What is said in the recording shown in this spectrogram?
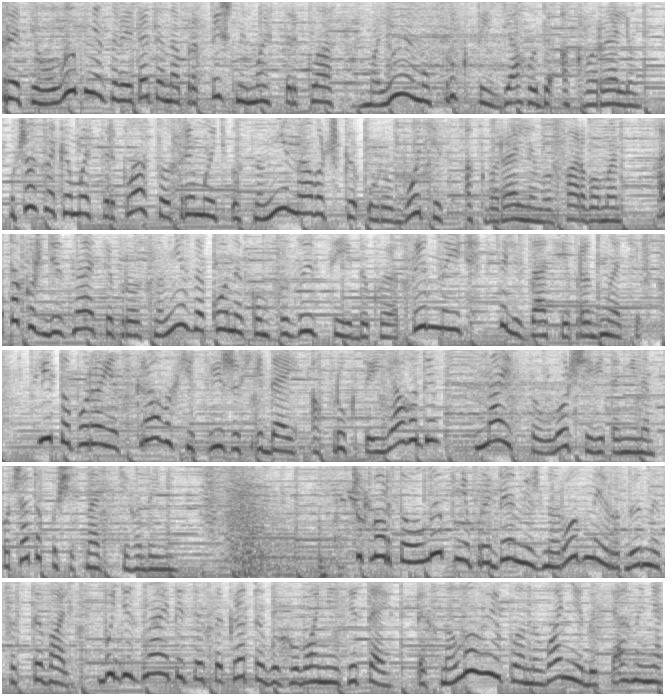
3 липня завітайте на практичний майстер-клас. Малюємо фрукти ягоди акварелю. Учасники майстер-класу отримують основні навички у роботі з акварельними фарбами, а також дізнаються про основні закони композиції, декоративної стилізації предметів. Літо пора яскравих і свіжих ідей, а фрукти і ягоди найсолодші вітаміни. Початок о 16 годині. 4 липня пройде міжнародний родинний фестиваль. Ви дізнаєтеся секрети виховання дітей, технологію планування і досягнення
